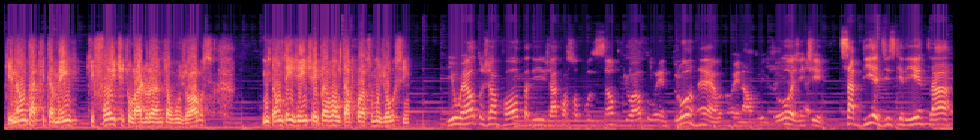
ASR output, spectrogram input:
Que não tá aqui também, que foi titular durante alguns jogos. Então tem gente aí para voltar pro próximo jogo, sim. E o Elton já volta ali, já com a sua posição, porque o Elton entrou, né, o Reinaldo entrou, a gente sabia disso que ele ia entrar.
